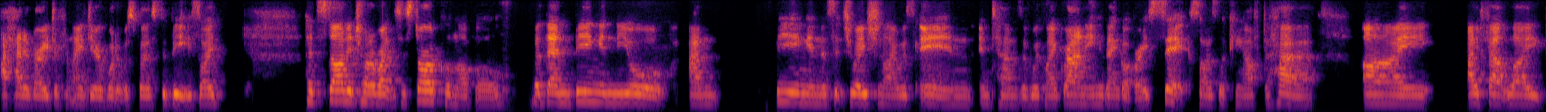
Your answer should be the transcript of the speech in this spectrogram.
I had a very different idea of what it was supposed to be. So I had started trying to write this historical novel, but then being in New York and being in the situation I was in, in terms of with my granny who then got very sick, so I was looking after her, I I felt like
